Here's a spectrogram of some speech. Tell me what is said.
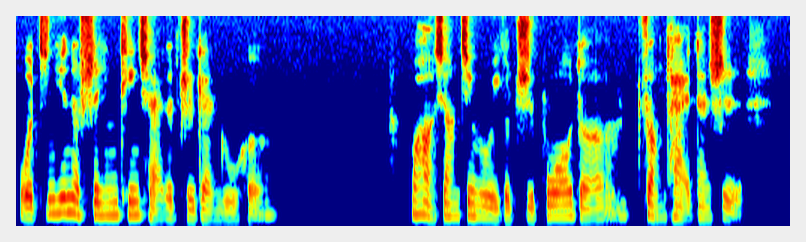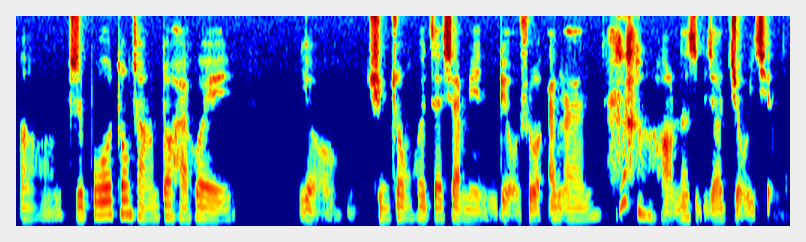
我今天的声音听起来的质感如何？我好像进入一个直播的状态，但是，嗯，直播通常都还会。有群众会在下面留说“安安 ”，好，那是比较久以前的，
